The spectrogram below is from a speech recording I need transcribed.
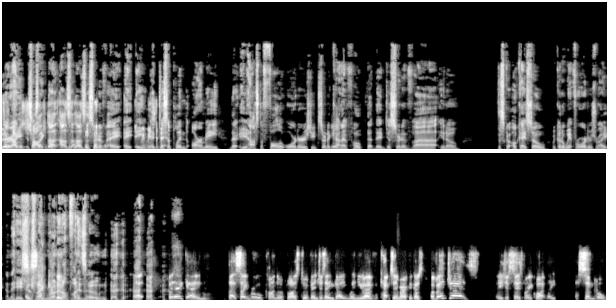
like, I right, was it's like charged as, as a sort of a a, a, a disciplined army that he has to follow orders, you'd sort of Yeah. kind of hope that they just sort of uh you know just go okay, so we've got to wait for orders, right? And he's just like running off on his own. But- But again, that same rule kind of applies to Avengers Endgame when you have Captain America goes, Avengers! He just says very quietly, assemble.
